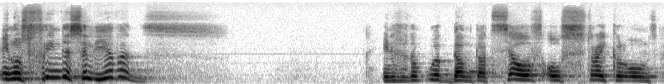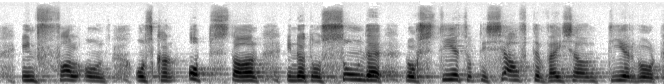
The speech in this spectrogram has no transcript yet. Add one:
en ons vriende se lewens. En ons moet hom ook dank dat selfs al struikel ons en val ons, ons kan opstaan en dat ons sonde nog steeds op dieselfde wyse hanteer word,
